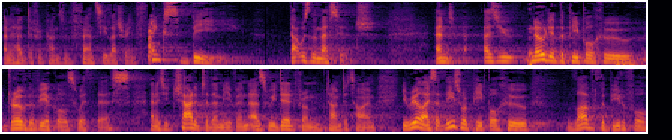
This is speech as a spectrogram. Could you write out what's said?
And it had different kinds of fancy lettering. Thanks be. That was the message. And as you noted the people who drove the vehicles with this, and as you chatted to them even, as we did from time to time, you realized that these were people who loved the beautiful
